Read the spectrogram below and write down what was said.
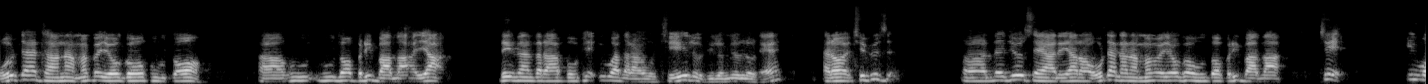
ဝဋ္ဌဌာနမပ္ပယောဂောဟူသောအာဟူဟူသောပရိပါဒအယတေသံတရာပုံဖြင့်ဣဝတ္တရာကိုခြေလို့ဒီလိုမျိုးလုပ်တယ်အဲ့တော့ခြေပြုအာတကျုဆရာတွေကတော့ဝဋ္ဌဌာနမပ္ပယောဂောဟူသောပရိပါဒခြေဣဝ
